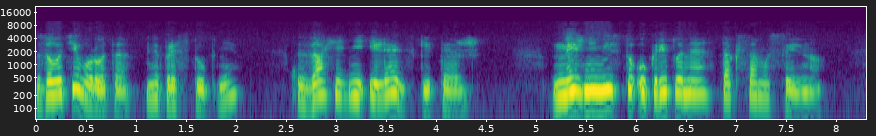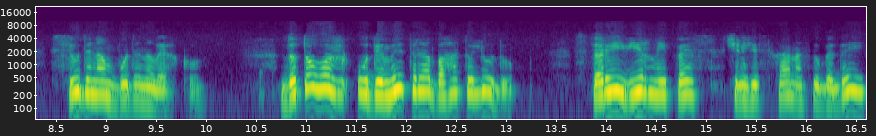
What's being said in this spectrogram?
золоті ворота неприступні, західні і лядські теж. Нижнє місто укріплене так само сильно. Всюди нам буде нелегко. До того ж, у Димитра багато люду. Старий вірний пес Чингісхана Субедей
